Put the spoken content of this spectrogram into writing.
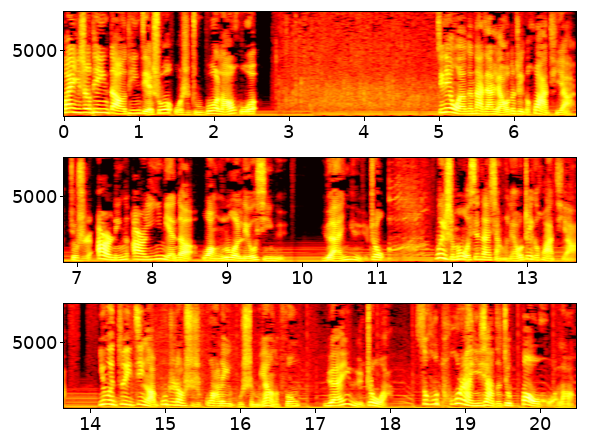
欢迎收听道听解说，我是主播老虎。今天我要跟大家聊的这个话题啊，就是二零二一年的网络流行语“元宇宙”。为什么我现在想聊这个话题啊？因为最近啊，不知道是刮了一股什么样的风，元宇宙啊，似乎突然一下子就爆火了。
